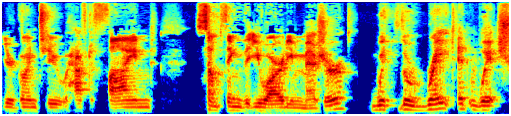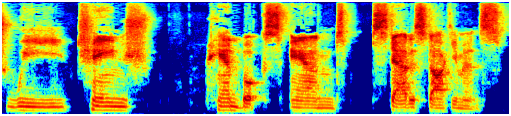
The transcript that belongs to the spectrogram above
you're going to have to find something that you already measure with the rate at which we change handbooks and status documents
